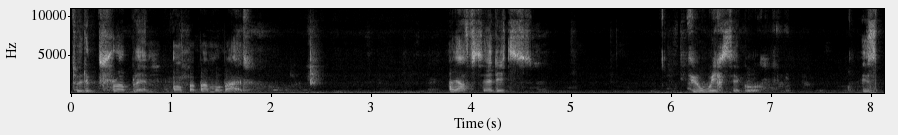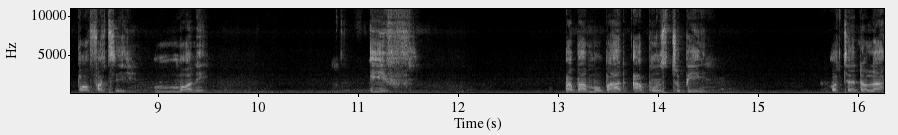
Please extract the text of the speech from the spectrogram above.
to the problem of Baba Mohbad, I have said it few weeks ago, is poverty, money. If Baba Mohbad happens to be Otedola,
